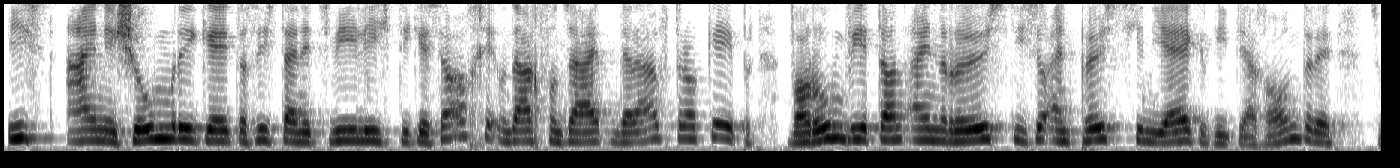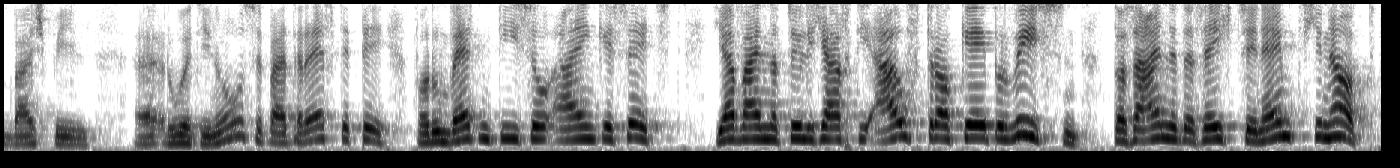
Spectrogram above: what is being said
ist eine schummrige, das ist eine zwielichtige Sache und auch von Seiten der Auftraggeber. Warum wird dann ein Rösti, so ein Pöstchenjäger, gibt ja auch andere, zum Beispiel äh, Rudi Noser bei der FDP, warum werden die so eingesetzt? Ja, weil natürlich auch die Auftraggeber wissen, dass einer der 16 Ämtchen hat,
